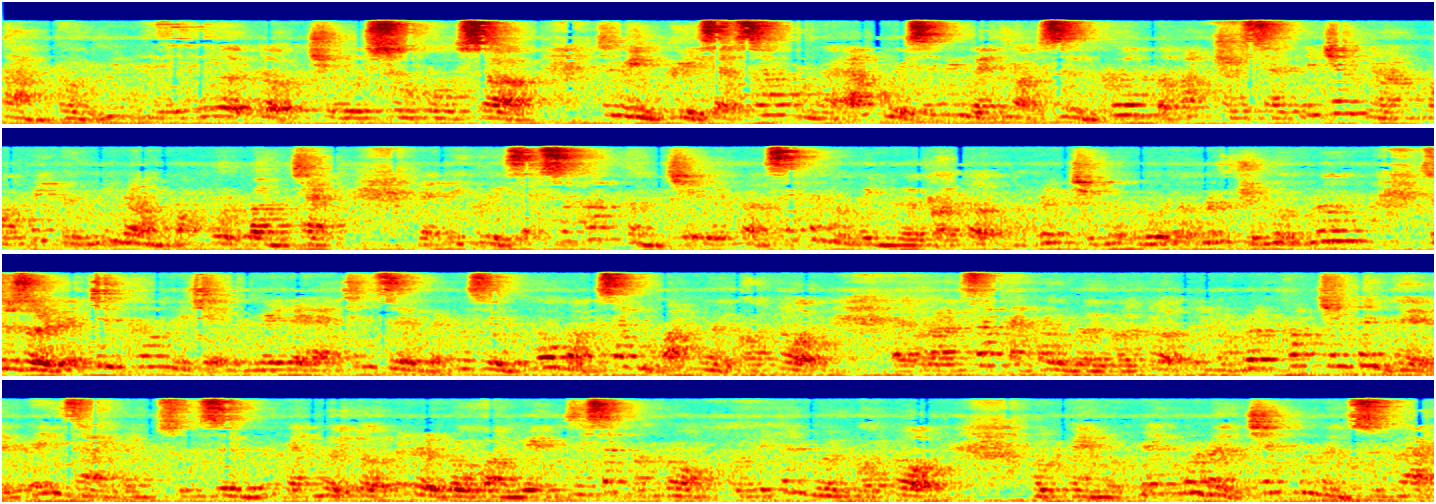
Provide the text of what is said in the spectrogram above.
cảm vở như thế, lợi tội chịu sâu khổ sở. Cho mình quỷ sẽ sao cùng người ác quỷ sẽ minh lấy ngọn sừng cơn Tổ mắt trói sáng như trước nhoáng bóng tết cứng như đồng bọc bụi bầm chặt để thi quỷ sẽ xuất phát tổng chị đến vào sách các một mình người có tội, hoặc đức chứng bụng mũi, hoặc đức chứng bụng lưng rồi rồi lên trên không thì chị người, để lại trên giường, để có giường câu bằng sách của bắt người có tội. Lại có đánh sách đánh đầu người có tội nên nó rơi khóc trên thân thể lên dài đóng xuống giường nước đánh người tội đã được đổ vào miệng dây sách nóng đỏ của lấy thân người có tội. Một ngày một đêm, một lần chết, một lần sống lại.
